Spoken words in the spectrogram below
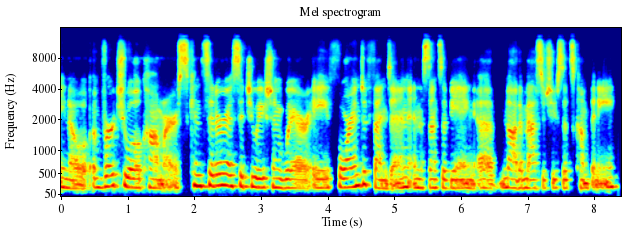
you know, virtual commerce, consider a situation where a foreign defendant, in the sense of being a, not a Massachusetts company,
